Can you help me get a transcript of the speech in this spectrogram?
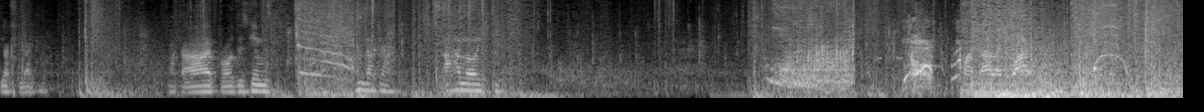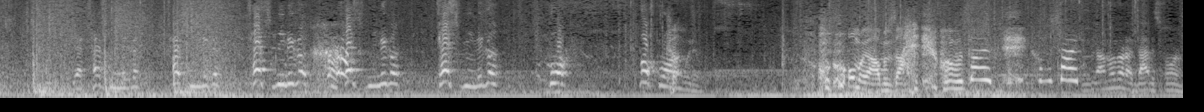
You actually died here. Oh my god, bro, this game is. I'm that guy. I have no HP. Oh my god, like why? Yeah, test me, nigga. Test me, nigga. Test me, nigga. Test me, nigga. Test me, nigga. Fuck. Fuck wrong with him. Oh my god, I almost died. I almost died. I almost died. I'm about to die this storm.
